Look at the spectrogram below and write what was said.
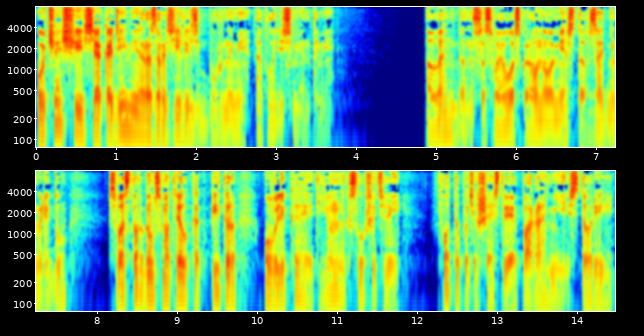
Учащиеся Академии разразились бурными аплодисментами. Лэнгдон со своего скромного места в заднем ряду с восторгом смотрел, как Питер увлекает юных слушателей фотопутешествие по ранней истории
